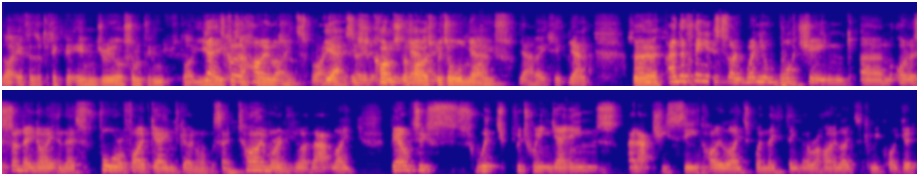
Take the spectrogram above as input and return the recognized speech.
like if there's a particular injury or something like yeah, it's kind of highlights, right? Yeah, So it's just constant yeah, highlights, but it's all yeah, live, yeah, basically. yeah. So Um, yeah, and the thing is, like when you're watching um, on a Sunday night and there's four or five games going on at the same time or anything like that, like be able to switch between games and actually see highlights when they think there are highlights can be quite good.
